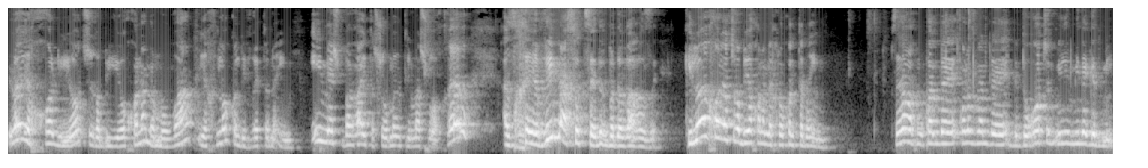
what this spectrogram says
לא יכול להיות שרבי יוחנן המורה יחלוק על דברי תנאים. אם יש ברייתא שאומרת לי משהו אחר, אז חייבים לעשות סדר בדבר הזה. כי לא יכול להיות שרבי יוחנן יחלוק על תנאים. בסדר? אנחנו כאן כל הזמן בדורות של מי, מי נגד מי.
